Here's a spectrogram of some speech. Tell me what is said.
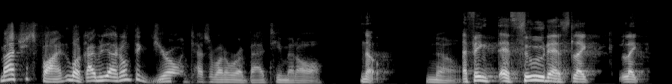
match was fine. Look, I mean, I don't think Jiro and Tachibana were a bad team at all. No, No. I think as soon as like like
